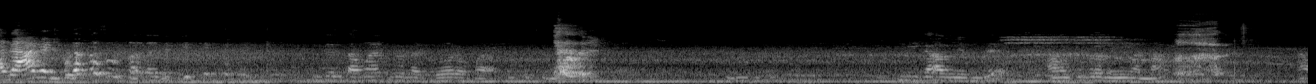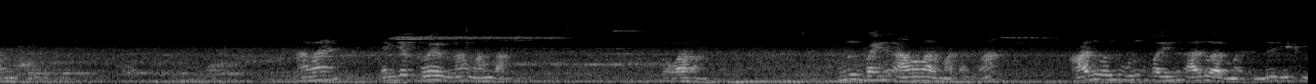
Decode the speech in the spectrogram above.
அது ஆடி கூட சூசாது இது தமாட்டு கௌரவமா அமெரிக்காவிலிருந்து அவன் சுப்பிரமணியம் வந்தான் அவனுக்கு அவன் எங்கே போயிருந்தான் வந்தான். இப்போ வரான். உனக்கு பயந்து அவன் வர மாட்டான் அது வந்து உனக்கு பயந்து அது வர மாட்டேங்குது வீட்டி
